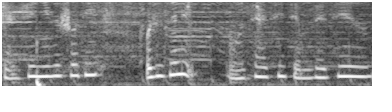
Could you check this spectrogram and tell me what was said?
感谢您的收听，我是 Cindy，我们下期节目再见。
